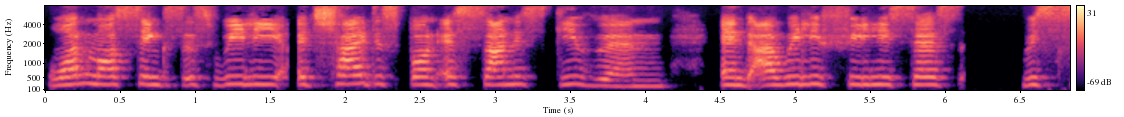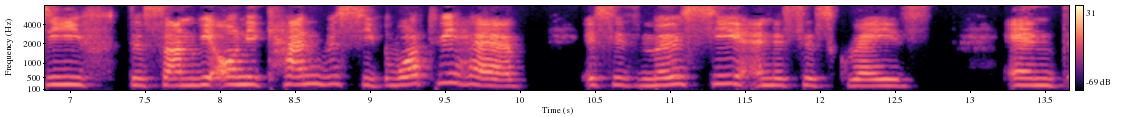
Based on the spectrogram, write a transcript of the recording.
one more thing is really a child is born a son is given. And i really feel he says receive the Son. We only can receive what we have is His mercy and is His grace. And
